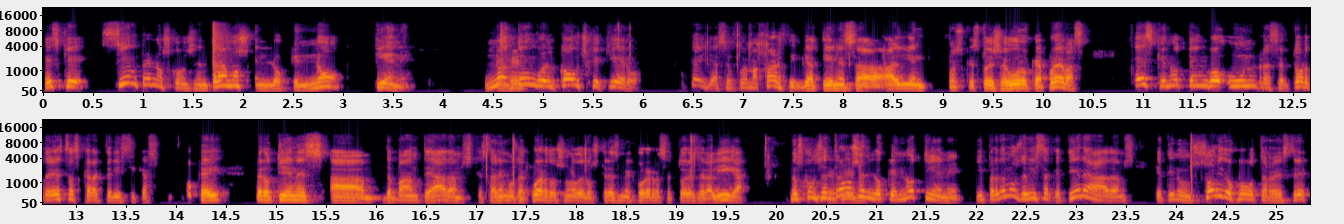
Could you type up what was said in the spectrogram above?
es que siempre nos concentramos en lo que no tiene. No tengo el coach que quiero. Ok, ya se fue McCarthy, ya tienes a alguien, pues que estoy seguro que apruebas. Es que no tengo un receptor de estas características. Ok, pero tienes a Devante Adams, que estaremos de acuerdo, es uno de los tres mejores receptores de la liga. Nos concentramos en lo que no tiene y perdemos de vista que tiene a Adams, que tiene un sólido juego terrestre,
